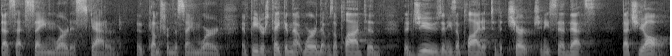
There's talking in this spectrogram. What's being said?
That's that same word as scattered. It comes from the same word. And Peter's taken that word that was applied to the Jews and he's applied it to the church. And he said, That's, that's y'all.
